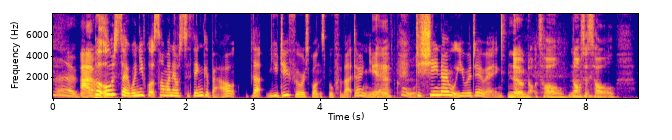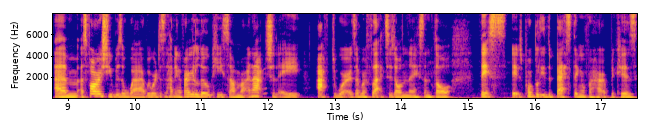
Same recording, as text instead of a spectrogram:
No, but Um, But also, when you've got someone else to think about, that you do feel responsible for that, don't you? Yeah, of course. Does she know what you were doing? No, not at all. Not at all. Um, as far as she was aware, we were just having a very low key summer. And actually, afterwards, I reflected on this and thought this it's probably the best thing for her because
